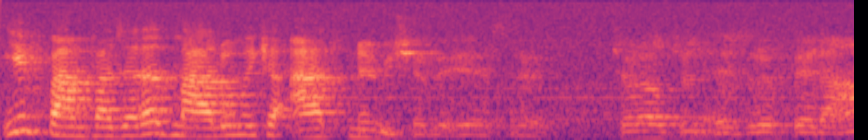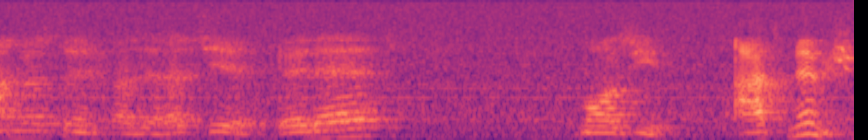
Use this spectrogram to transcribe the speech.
این فنفجرت معلومه که عطف نمیشه به ازر چرا؟ چون ازر فعل هم راست انفجرت چیه؟ فعل ماضی. عطف نمیشه.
